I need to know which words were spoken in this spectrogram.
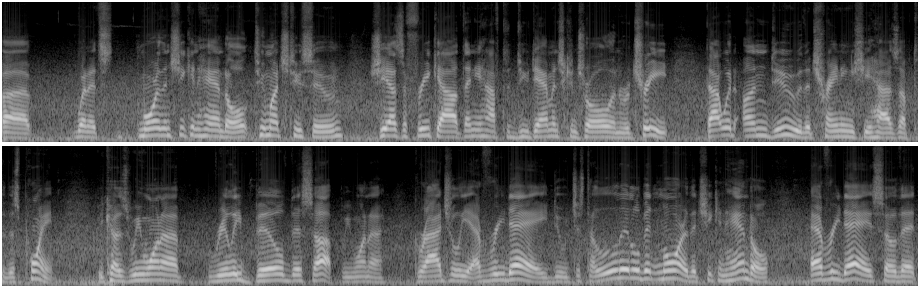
uh, when it's more than she can handle, too much too soon. She has a freak out, then you have to do damage control and retreat. That would undo the training she has up to this point because we want to really build this up. We want to gradually every day do just a little bit more that she can handle every day so that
